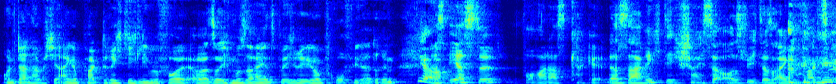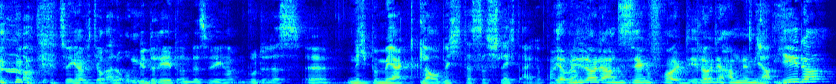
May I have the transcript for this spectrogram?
Und dann habe ich die eingepackt, richtig liebevoll. Also ich muss sagen, jetzt bin ich richtiger Profi da drin. Ja. Das erste, boah, war das kacke. Das sah richtig scheiße aus, wie ich das eingepackt habe. deswegen habe ich die auch alle umgedreht und deswegen wurde das äh, nicht bemerkt, glaube ich, dass das schlecht eingepackt Ja, aber war. die Leute haben sich sehr gefreut. Die Leute haben nämlich Ja. jeder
